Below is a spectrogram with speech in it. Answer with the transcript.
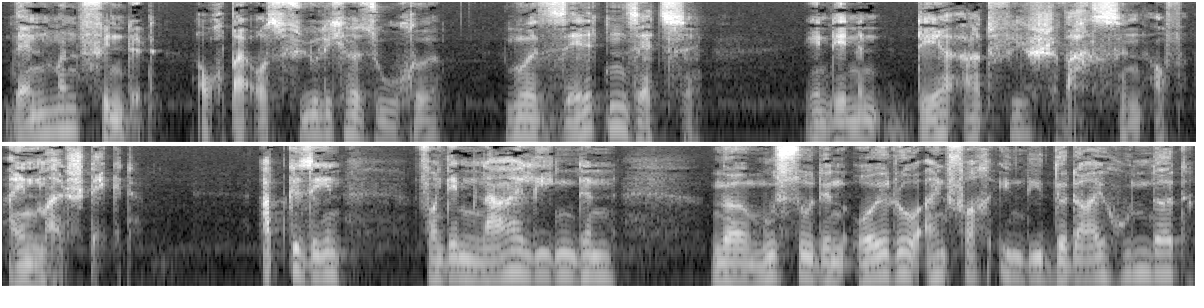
Denn man findet, auch bei ausführlicher Suche, nur selten Sätze, in denen derart viel Schwachsinn auf einmal steckt. Abgesehen von dem naheliegenden, na, musst du den Euro einfach in die 300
